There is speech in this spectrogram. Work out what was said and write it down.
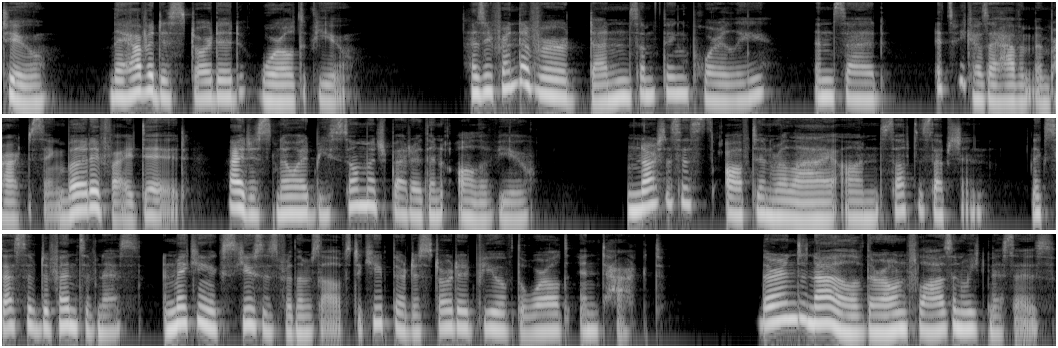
Two, they have a distorted worldview. Has your friend ever done something poorly and said, it's because I haven't been practicing, but if I did, I just know I'd be so much better than all of you. Narcissists often rely on self-deception, excessive defensiveness, and making excuses for themselves to keep their distorted view of the world intact. They're in denial of their own flaws and weaknesses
